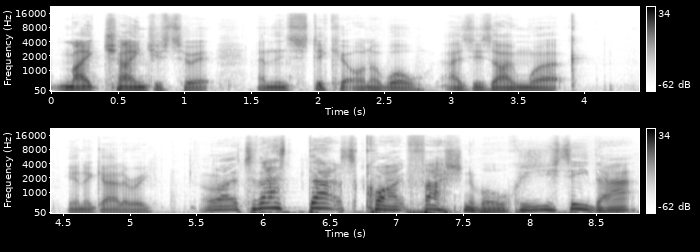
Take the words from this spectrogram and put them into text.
make changes to it, and then stick it on a wall as his own work in a gallery. All right, so that's that's quite fashionable because you see that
